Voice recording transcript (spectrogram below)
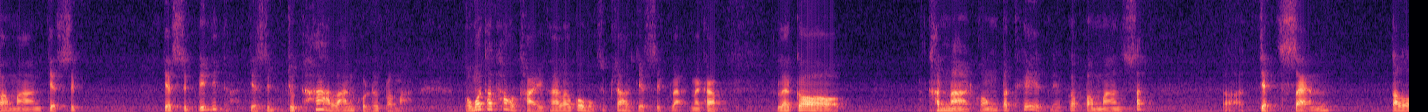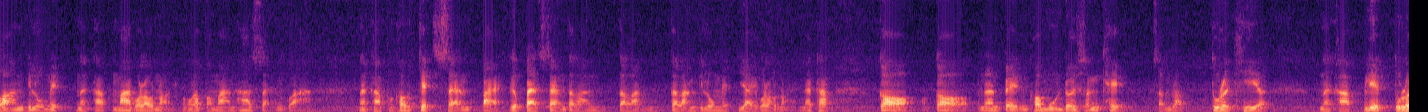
ประมาณ 70 70นิดนิดๆ70.5 ล้านคนโดยประมาณ ผมว่าถ้าเท่าไทยถ้าเราก็ 69 70แล้วนะครับแล้วก็ขนาดของประเทศเนี่ยก็ประมาณสักเจ็ดแสนตารางกิโลเมตรนะครับมากกว่าเราหน่อยของเราประมาณ 5 0 0แสนกว่า นะครับของเขา7 0 0แสนแปดเกือบ8 0 0แสนตารางตารางตารางกิโลเมตรใหญ่กว่าเราหน่อยนะครับก็ก็นั่นเป็นข้อมูลโดยสังเขตสำหรับตุรกีนะครับเรียกตุร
